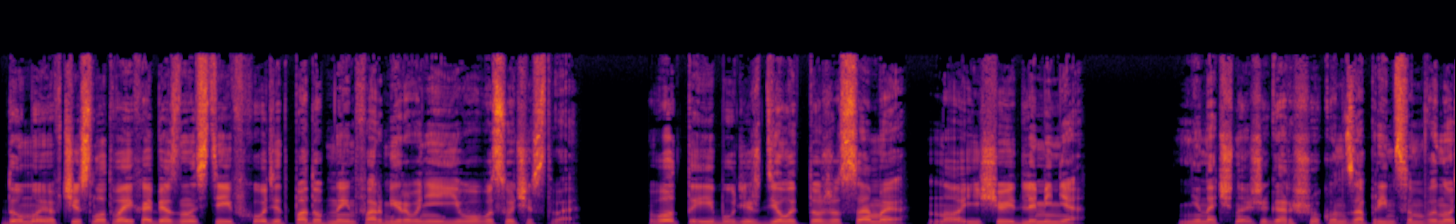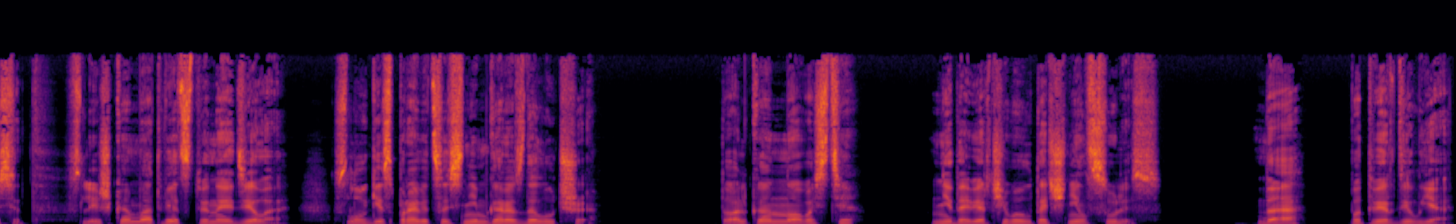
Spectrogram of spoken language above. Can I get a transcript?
Думаю, в число твоих обязанностей входит подобное информирование его высочества. Вот ты и будешь делать то же самое, но еще и для меня. Не ночной же горшок он за принцем выносит. Слишком ответственное дело слуги справятся с ним гораздо лучше. «Только новости?» — недоверчиво уточнил Сулис. «Да», — подтвердил я.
